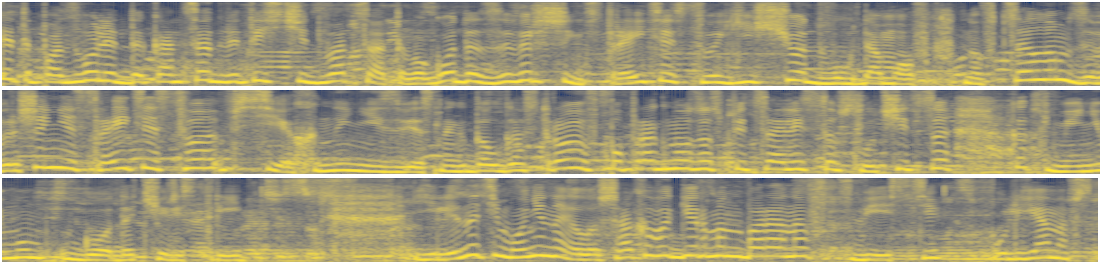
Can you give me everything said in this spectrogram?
Это позволит до конца 2020 года завершить строительство еще двух домов. Но в целом завершение строительства всех ныне известных долгостроев по прогнозу специалистов случится как минимум года через три. Елена Тимонина, Элла Шакова, Герман Баранов. Вести. Ульяновск.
